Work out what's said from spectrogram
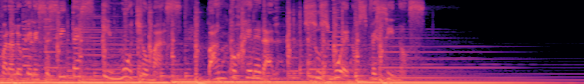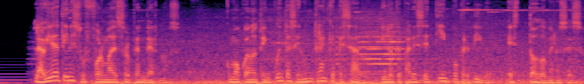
Para lo que necesites y mucho más. Banco General, sus buenos vecinos. La vida tiene su forma de sorprendernos. Como cuando te encuentras en un tranque pesado y lo que parece tiempo perdido es todo menos eso.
